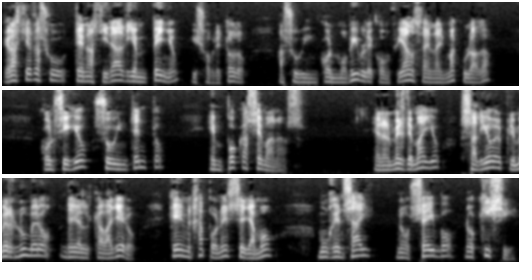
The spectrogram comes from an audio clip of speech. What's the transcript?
Gracias a su tenacidad y empeño, y sobre todo a su inconmovible confianza en la Inmaculada, consiguió su intento en pocas semanas. En el mes de mayo salió el primer número de El Caballero, que en japonés se llamó Mugensai no Sheibo no Kishi,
